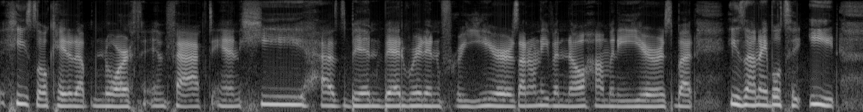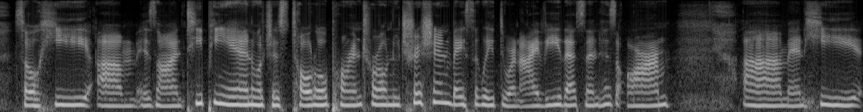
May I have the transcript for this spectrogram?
he's located up north, in fact, and he has been bedridden for years. I don't even know how many years, but he's unable to eat. So he um, is on TPN, which is total parenteral nutrition, basically through an IV that's in his arm. Um, and he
